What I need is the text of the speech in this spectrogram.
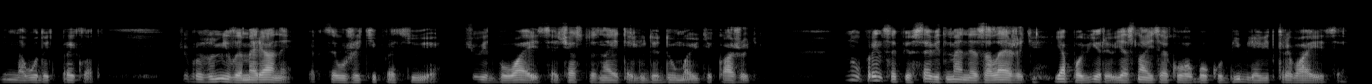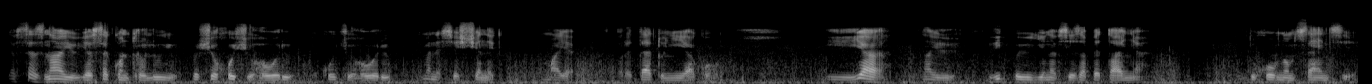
Він наводить приклад. Щоб розуміли миряни, як це у житті працює, що відбувається, часто, знаєте, люди думають і кажуть, ну, в принципі, все від мене залежить. Я повірив, я знаю, з якого боку Біблія відкривається. Я все знаю, я все контролюю, про що хочу говорю, як хочу говорю. У мене священик немає авторитету ніякого. І я знаю відповіді на всі запитання в духовному сенсі.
